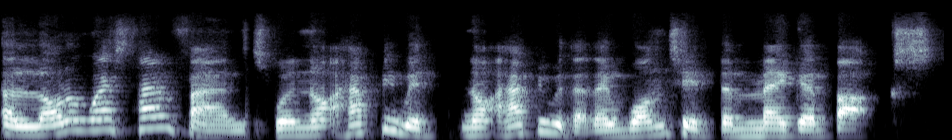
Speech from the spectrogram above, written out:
a lot of West Ham fans were not happy with not happy with that. They wanted the mega bucks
